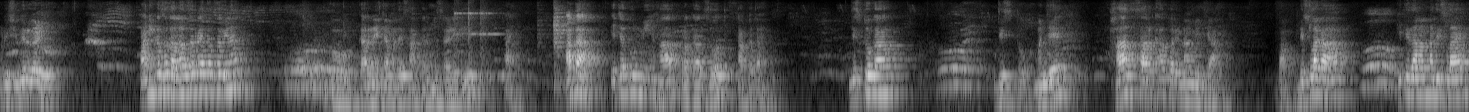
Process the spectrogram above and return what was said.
थोडीशी विरघळली. पाणी कसं झालं सर आता चवीनं? हो कारण याच्यामध्ये साखर मिसळलेली आहे. आता याच्यातून मी हा प्रकाश झोत टाकत आहे. दिसतो का? दिसतो. म्हणजे हा सारखा परिणाम इथे आहे. दिसला का? हा? किती किती जणांना दिसलाय?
